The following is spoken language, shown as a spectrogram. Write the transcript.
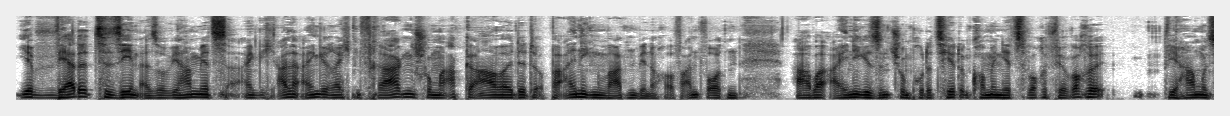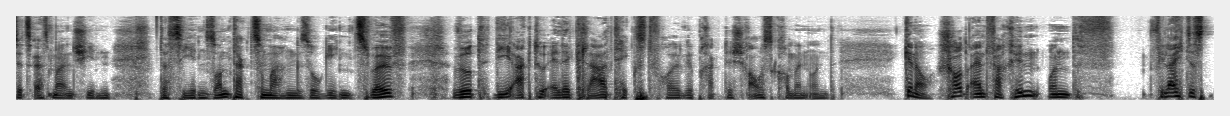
Ihr werdet sehen, also wir haben jetzt eigentlich alle eingereichten Fragen schon mal abgearbeitet. Bei einigen warten wir noch auf Antworten, aber einige sind schon produziert und kommen jetzt Woche für Woche. Wir haben uns jetzt erstmal entschieden, das jeden Sonntag zu machen. So gegen zwölf wird die aktuelle Klartextfolge praktisch rauskommen und genau, schaut einfach hin und vielleicht ist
